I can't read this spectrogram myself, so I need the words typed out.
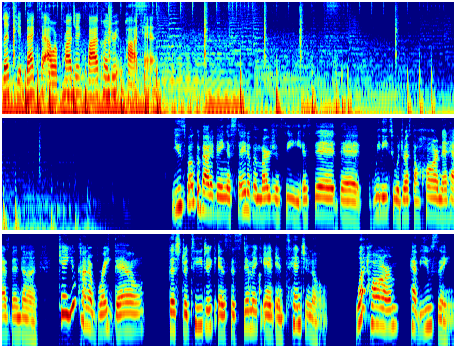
let's get back to our Project 500 podcast. You spoke about it being a state of emergency and said that we need to address the harm that has been done. Can you kind of break down the strategic and systemic and intentional? What harm have you seen?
